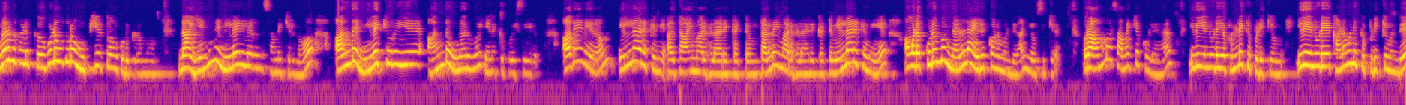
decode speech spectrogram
உணர்வுகளுக்கு எவ்வளவு தூரம் முக்கியத்துவம் கொடுக்குறோமோ நான் என்ன நிலையிலிருந்து சமைக்கிறனோ அந்த நிலைக்குரிய அந்த உணர்வு எனக்கு போய் சேரும். அதே நேரம் எல்லாருக்குமே அது தாய்மார்களாக இருக்கட்டும் தந்தைமார்களாக இருக்கட்டும் எல்லாருக்குமே அவங்களோட குடும்பம் நல்லா இருக்கணும்னு தான் யோசிக்கிறேன். ஒரு அம்மா சமைக்கக்குள்ள இது என்னுடைய பிள்ளைக்கு பிடிக்கும் இது என்னுடைய கணவனுக்கு பிடிக்கும் என்று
